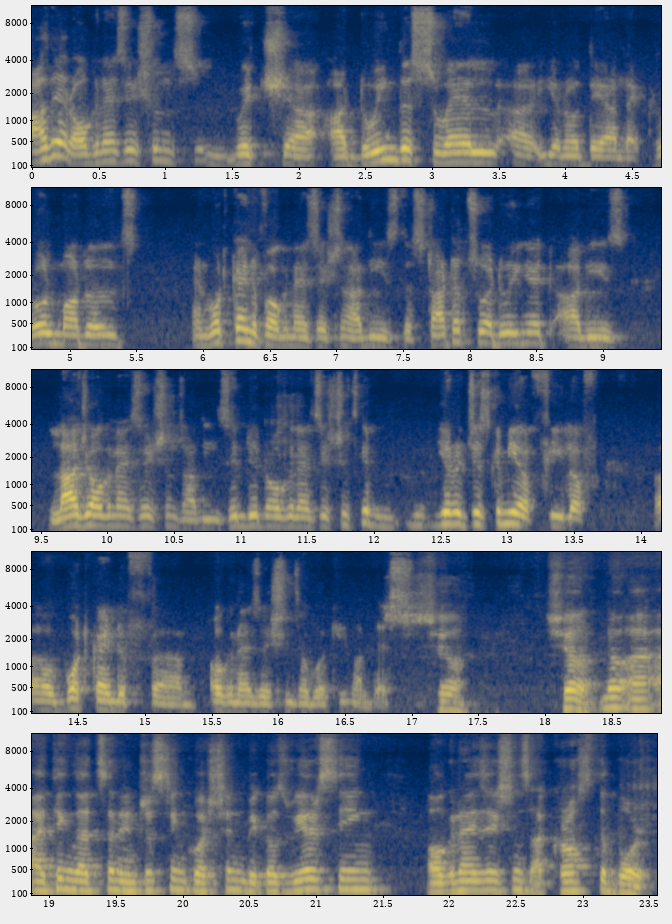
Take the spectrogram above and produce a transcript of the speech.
are there organizations which uh, are doing this well? Uh, you know, they are like role models. And what kind of organizations are these? The startups who are doing it? Are these large organizations? Are these Indian organizations? Give, you know, just give me a feel of uh, what kind of um, organizations are working on this. Sure. Sure. No, I, I think that's an interesting question because we are seeing organizations across the board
